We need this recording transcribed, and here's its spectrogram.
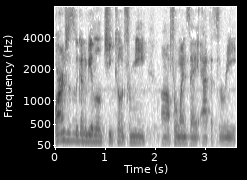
Barnes is going to be a little cheat code for me uh, for Wednesday at the three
